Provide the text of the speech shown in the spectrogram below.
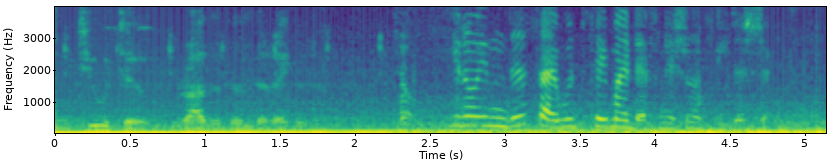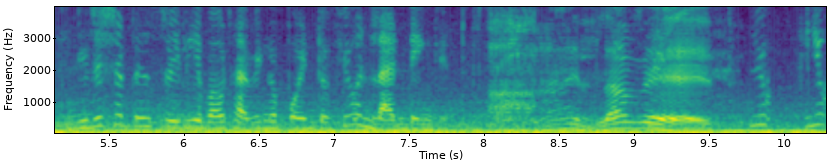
intuitive rather than the regular? So, you know, in this, I would say my definition of leadership. Leadership is really about having a point of view and landing it. Ah. I love it. You you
